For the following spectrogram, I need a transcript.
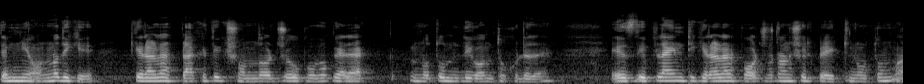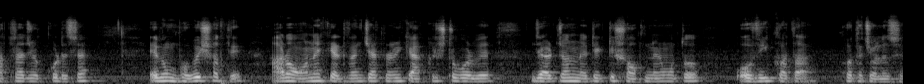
তেমনি অন্যদিকে কেরালার প্রাকৃতিক সৌন্দর্য উপভোগের এক নতুন দিগন্ত খুলে দেয়। এই জিপ লাইনটি কেরালার পর্যটন শিল্পে একটি নতুন মাত্রা যোগ করেছে এবং ভবিষ্যতে আরও অনেক অ্যাডভেঞ্চার প্রেমীকে আকৃষ্ট করবে, যার জন্য এটি একটি স্বপ্নের মতো অভিজ্ঞতা হতে চলেছে।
